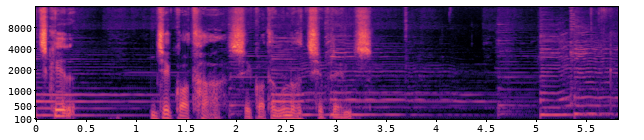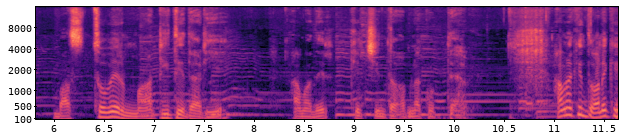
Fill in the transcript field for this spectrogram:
আজকের যে কথা, সে কথাগুলো হচ্ছে ফ্রেন্ডস বাস্তবের মাটিতে দাঁড়িয়ে আমাদেরকে চিন্তা ভাবনা করতে হবে। আমরা কিন্তু অনেকে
